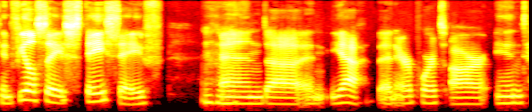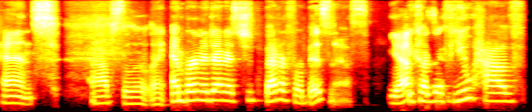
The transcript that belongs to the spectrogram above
can feel safe, stay safe. Mm-hmm. And uh, and yeah, then airports are intense. Absolutely. And Bernadette, it's just better for business. Yeah. Because if you have,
